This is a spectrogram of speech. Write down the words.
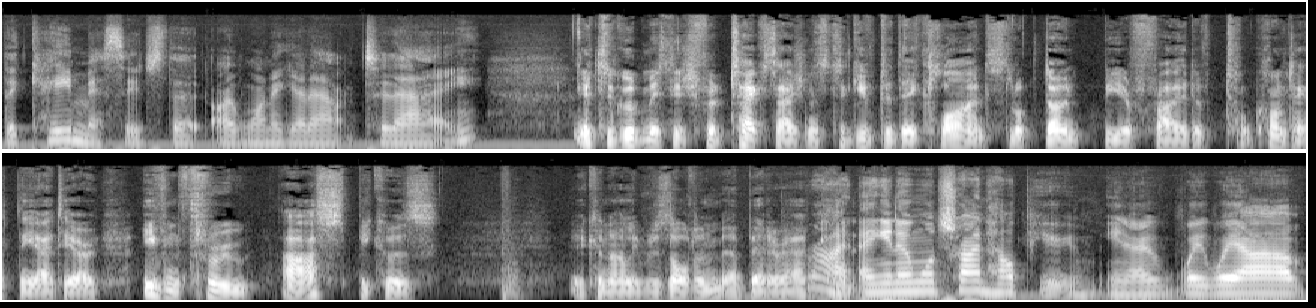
the key message that I want to get out today. It's a good message for tax agents to give to their clients. Look, don't be afraid of t- contacting the ATO, even through us, because it can only result in a better outcome. Right, and you know we'll try and help you. You know we, we are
